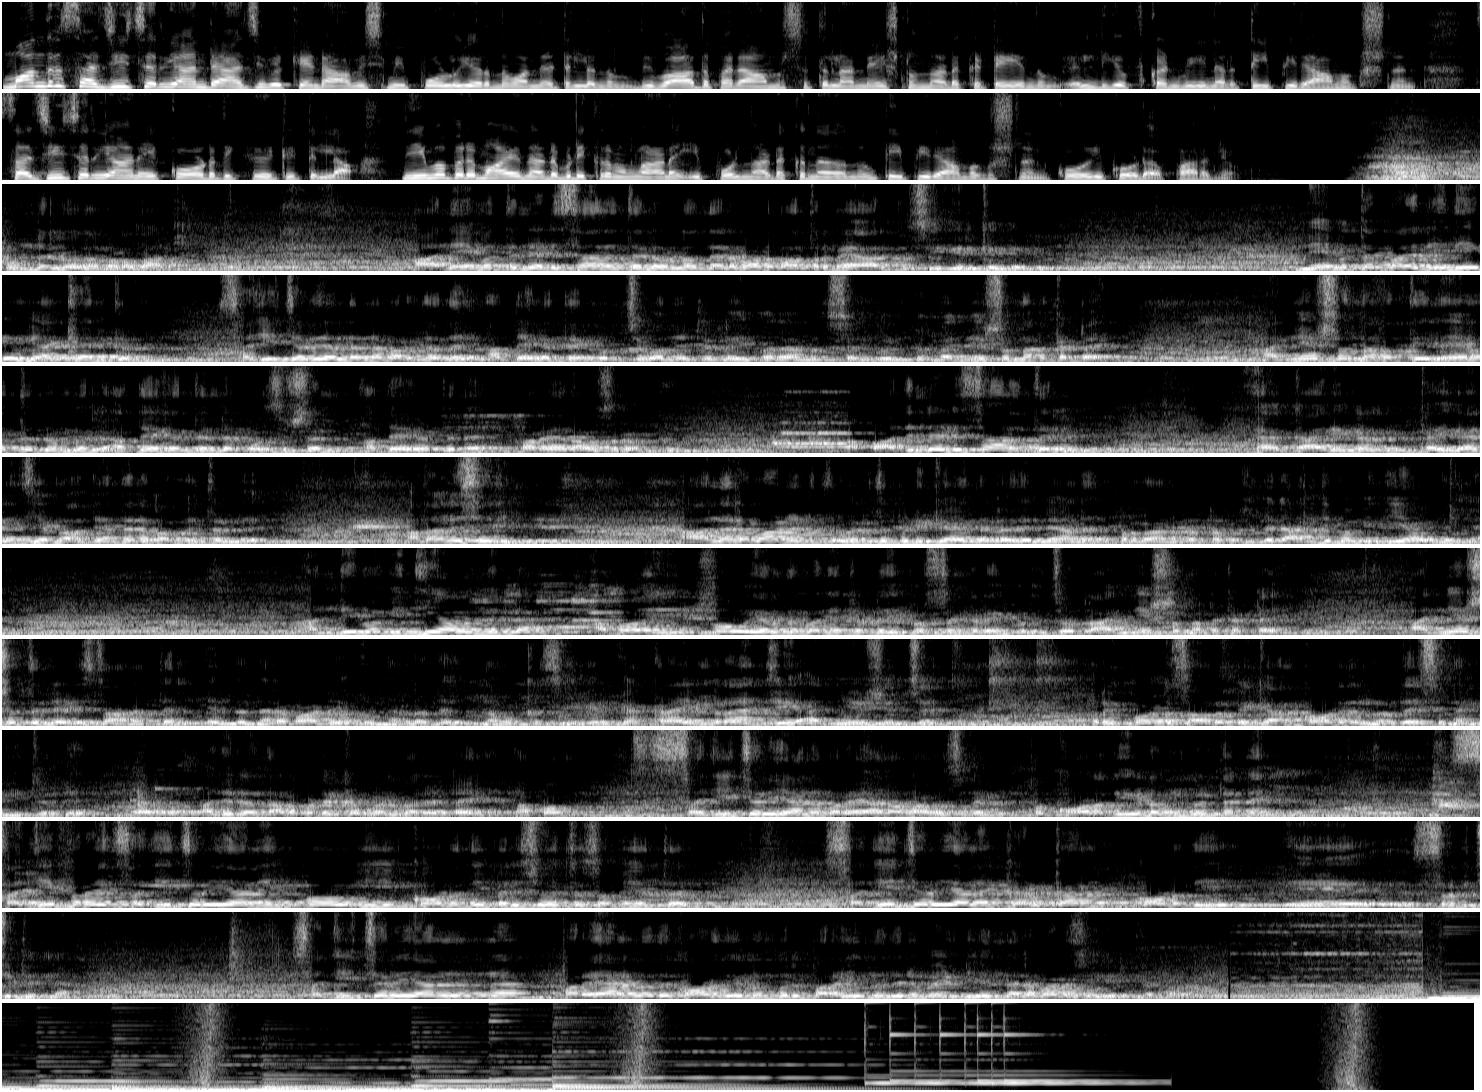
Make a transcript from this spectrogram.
മന്ത്രി സജി ചെറിയാൻ രാജിവെക്കേണ്ട ആവശ്യം ഇപ്പോൾ ഉയർന്നു വന്നിട്ടില്ലെന്നും വിവാദ പരാമർശത്തിൽ അന്വേഷണം നടക്കട്ടെയെന്നും L D F convener T P Ramakrishnan. Saji ചെറിയാനെ കോടതി കേട്ടിട്ടില്ല. നിയമപരമായ നടപടിക്രമങ്ങളാണ് ഇപ്പോൾ നടക്കുന്നതെന്നും ടി പി രാമകൃഷ്ണൻ കോഴിക്കോട് പറഞ്ഞു. ഉണ്ടല്ലോ നമ്മളതാണ് ആ നിയമത്തിന്റെ അടിസ്ഥാനത്തിലുള്ള നിലപാട് മാത്രമേ ആർക്കും സ്വീകരിക്കാൻ കഴിയൂ. നിയമത്തെ പല രീതിയിലും വ്യാഖ്യാനിക്കുന്നു. സജി ചെറിയാൻ പറഞ്ഞത് അദ്ദേഹത്തെ കുറിച്ച് വന്നിട്ടുള്ള ഈ പരാമർശം വീണ്ടും അന്വേഷണം നടക്കട്ടെ. അന്വേഷണം നടത്തി നിയമത്തിന്റെ മുമ്പിൽ അദ്ദേഹത്തിന്റെ പൊസിഷൻ അദ്ദേഹത്തിന് പറയാൻ അവസരമുണ്ട്. അപ്പൊ അതിന്റെ അടിസ്ഥാനത്തിൽ കാര്യങ്ങൾ കൈകാര്യം ചെയ്യുമ്പോൾ അദ്ദേഹം തന്നെ പറഞ്ഞിട്ടുണ്ട്. അതാണ് ശരി. ആ നിലപാടെടുത്ത് ഉയർത്തിപ്പിടിക്കുക എന്നുള്ളത് തന്നെയാണ് പ്രധാനപ്പെട്ട പ്രശ്നം. ഇതിൽ അന്തിമ വിധിയാവുന്നില്ല. അന്തിമ വിധിയാവുന്നില്ല അപ്പോൾ ഇപ്പോൾ ഉയർന്നു വന്നിട്ടുള്ള ഈ പ്രശ്നങ്ങളെ കുറിച്ചുള്ള അന്വേഷണം നടക്കട്ടെ. അന്വേഷണത്തിന്റെ അടിസ്ഥാനത്തിൽ എന്ത് നിലപാട് എന്നുള്ളത് നമുക്ക് സ്വീകരിക്കാം. ക്രൈംബ്രാഞ്ച് അന്വേഷിച്ച് റിപ്പോർട്ട് സമർപ്പിക്കാൻ കോടതി നിർദ്ദേശം നൽകിയിട്ടുണ്ട്. അതിന്റെ നടപടിക്രമങ്ങൾ വരട്ടെ. അപ്പം സജി ചെറിയാന് പറയാനുള്ള അവസരം ഇപ്പോൾ കോടതിയുടെ മുമ്പിൽ തന്നെ. സജി പറ സജി ചെറിയാൻ ഇപ്പോൾ ഈ കോടതി പരിശോധിച്ച സമയത്ത് സജി ചെറിയാനെ കേൾക്കാൻ കോടതി ശ്രമിച്ചിട്ടില്ല. സജി ചെറിയാൻ പറയാനുള്ളത് കോടതി മുമ്പിൽ പറയുന്നതിന് വേണ്ടിയും നിലപാട് സ്വീകരിക്കേണ്ടത്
